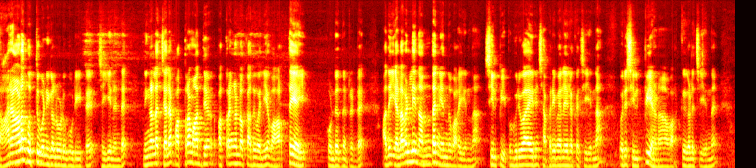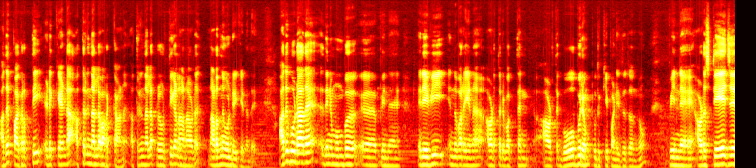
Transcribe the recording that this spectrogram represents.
ധാരാളം കൊത്തുപണികളോട് കൂടിയിട്ട് ചെയ്യുന്നുണ്ട്. നിങ്ങളുടെ ചില പത്രമാധ്യമ പത്രങ്ങളിലൊക്കെ അത് വലിയ വാർത്തയായി കൊണ്ടുവന്നിട്ടുണ്ട്. അത് ഇളവള്ളി നന്ദൻ എന്ന് പറയുന്ന ശില്പി ഇപ്പോൾ ഗുരുവായൂരും ശബരിമലയിലൊക്കെ ചെയ്യുന്ന ഒരു ശില്പിയാണ് ആ വർക്കുകൾ ചെയ്യുന്നത്. അത് പകർത്തി എടുക്കേണ്ട അത്രയും നല്ല വർക്കാണ്. അത്രയും നല്ല പ്രവൃത്തികളാണ് അവിടെ നടന്നുകൊണ്ടിരിക്കുന്നത്. അതുകൂടാതെ ഇതിനു മുമ്പ് പിന്നെ രവി എന്ന് പറയുന്ന അവിടുത്തെ ഒരു ഭക്തൻ അവിടുത്തെ ഗോപുരം പുതുക്കി പണിത് തന്നു. പിന്നെ അവിടെ സ്റ്റേജ്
